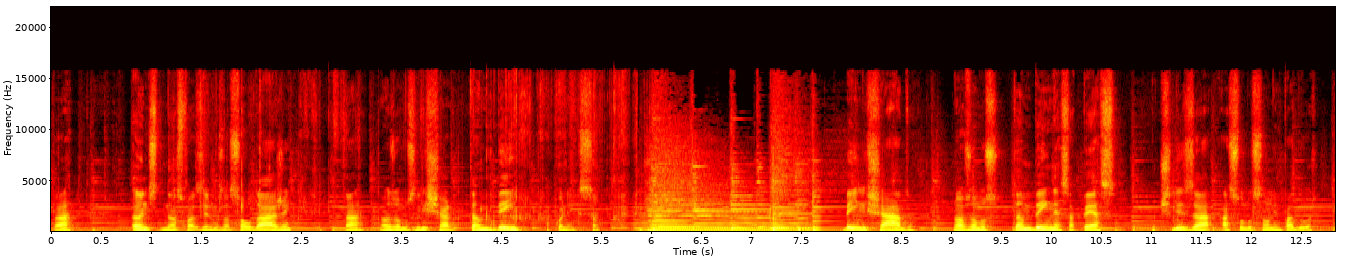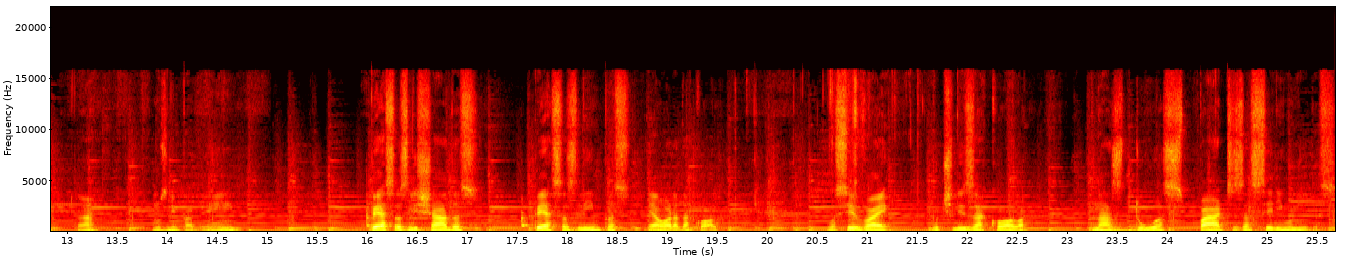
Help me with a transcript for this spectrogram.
tá? Antes de nós fazermos a soldagem, tá? Nós vamos lixar também a conexão. Bem lixado, nós vamos também nessa peça utilizar a solução limpadora, tá? Vamos limpar bem. Peças lixadas, peças limpas, é a hora da cola. Você vai utilizar cola nas duas partes a serem unidas,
